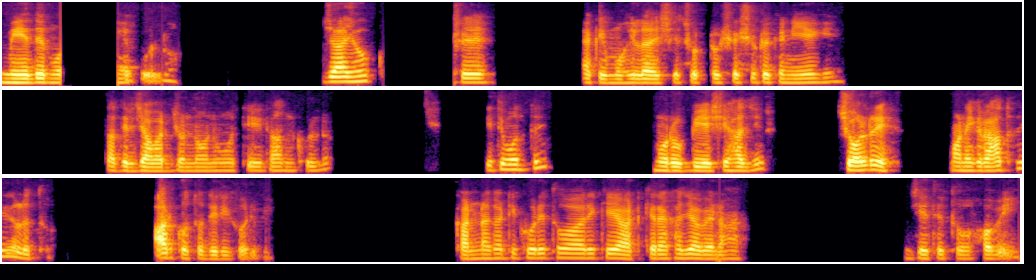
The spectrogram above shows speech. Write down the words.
মেয়েদের ভেঙে পড়ল। যাই হোক, সে একই মহিলা এসে ছোট্ট শিশুটাকে নিয়ে গিয়ে তাদের যাওয়ার জন্য অনুমতি দান করল। ইতিমধ্যে মুরব্বি এসে হাজির। চল রে, অনেক রাত হয়ে গেল তো, আর কত দেরি করবি? কান্নাকাটি করে তো আর একে আটকে রাখা যাবে না। যেতে তো হবেই।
